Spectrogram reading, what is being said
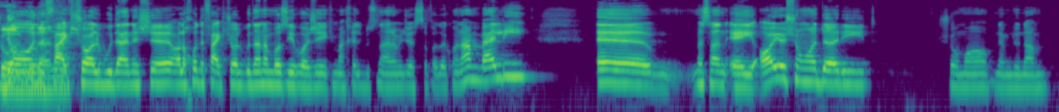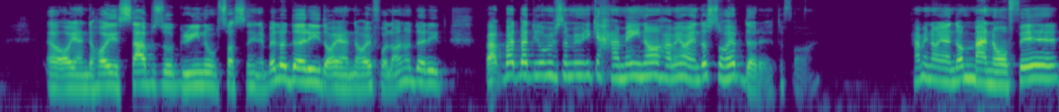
بودن. فکچوال بودنشه. حالا خود فکچوال بودنم باز یه واژه‌ای که من خیلی دوست ندارم اینجا استفاده کنم. ولی مثلا AI شما دارید. شما نمی‌دونم آینده های سبز و green و sustainable رو دارید آینده های فلان رو دارید. بعد بعد بعد مثلا می‌بینی که همه اینا همه آینده صاحب داره اتفاقا. همین آینده منافع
